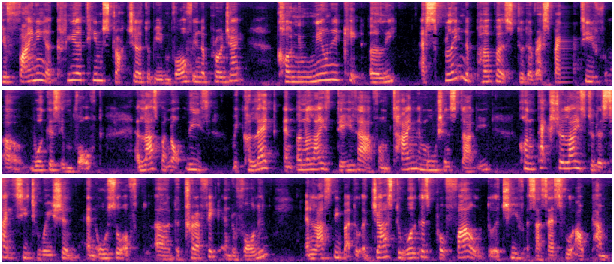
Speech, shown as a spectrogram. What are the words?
defining a clear team structure to be involved in the project, communicate early, explain the purpose to the respective uh, workers involved, and last but not least, we collect and analyze data from time and motion study, contextualize to the site situation and also of uh, the traffic and the volume, and lastly, but to adjust the workers' profile to achieve a successful outcome.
